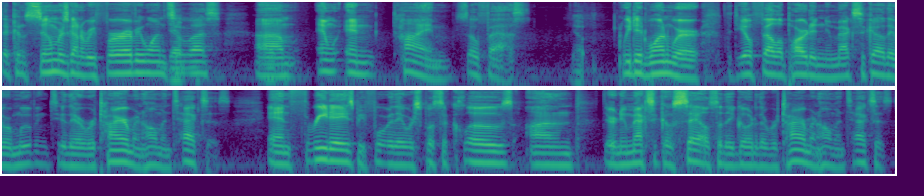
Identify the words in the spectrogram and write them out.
the, the consumer's going to refer everyone Yep. to us, um, and and time so fast. Yep. We did one where the deal fell apart in New Mexico. They were moving to their retirement home in Texas. And three days before they were supposed to close on their New Mexico sale, so they go to their retirement home in Texas,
